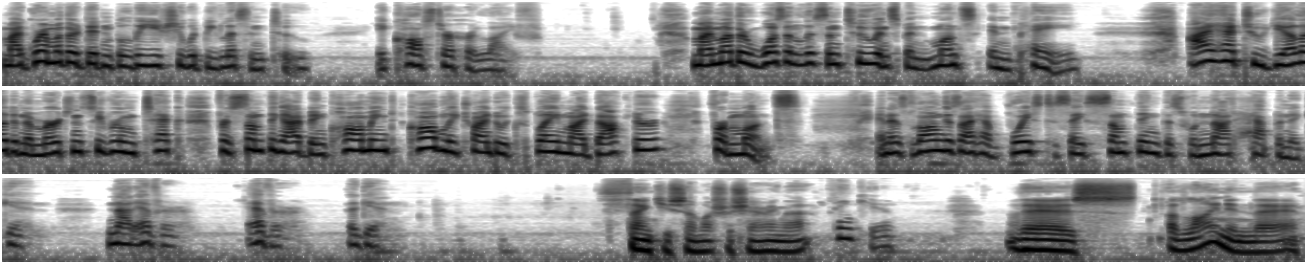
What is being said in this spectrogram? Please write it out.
My grandmother didn't believe she would be listened to. It cost her her life. My mother wasn't listened to and spent months in pain. I had to yell at an emergency room tech for something I'd been calming, calmly trying to explain my doctor for months. And as long as I have voice to say something, this will not happen again. Not ever, ever again. Thank you so much for sharing that. Thank you. There's a line in there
